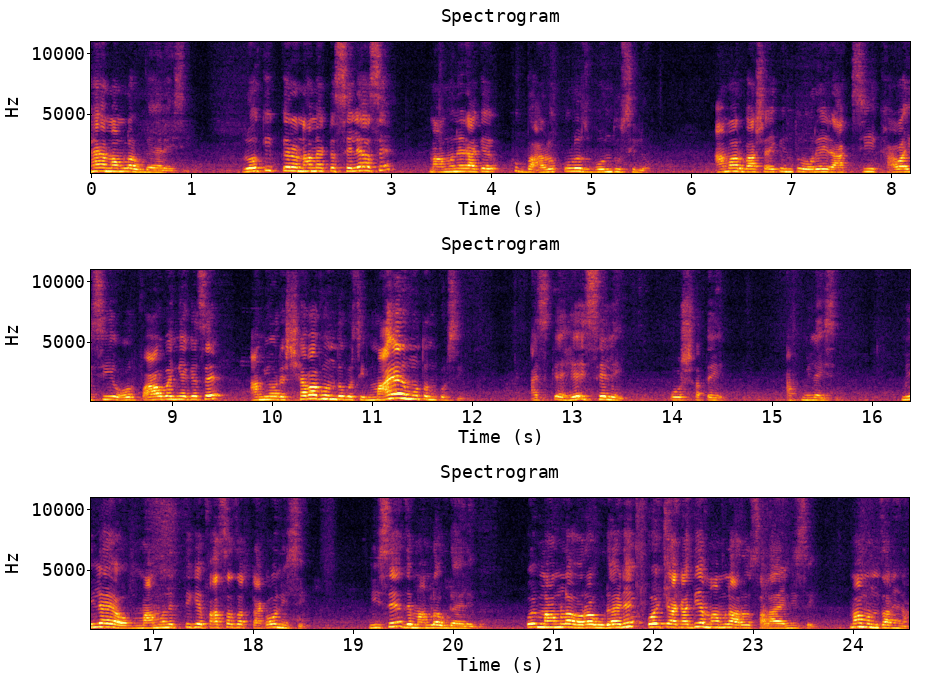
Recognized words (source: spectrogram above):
হ্যাঁ মামলা উড়ে আড়াইছি রকিব কেরা নামে একটা ছেলে আছে, মামুনের আগে খুব ভালো ক্লোজ বন্ধু ছিল। আমার বাসায় কিন্তু ওরে রাখছি, খাওয়াইছি, ওর পাও ভেঙে গেছে, আমি ওরে সেবা বন্ধ করছি, মায়ের মতন করছি। আজকে হেই ছেলে ওর সাথে হাত মিলাইছি। মিলাই মামুনের থেকে পাঁচ হাজার টাকাও নিছে। নিছে যে মামলা উড়াই নেবে ওই মামলা ওরা উড়ায় নেই ওই টাকা দিয়ে মামলা আরও চালায় নিছে। মামুন জানে না।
